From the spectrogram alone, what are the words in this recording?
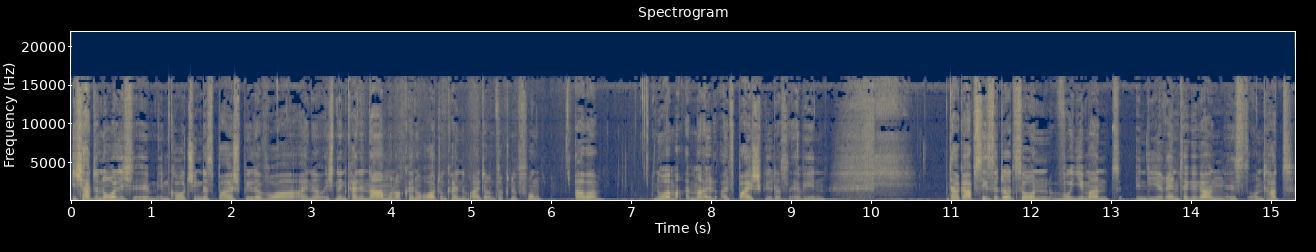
ich hatte neulich im, Coaching das Beispiel, da war eine, ich nenne keine Namen und auch keine Ort und keine weiteren Verknüpfungen, aber nur mal als Beispiel das erwähnen. Da gab es die Situation, wo jemand in die Rente gegangen ist und hat,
